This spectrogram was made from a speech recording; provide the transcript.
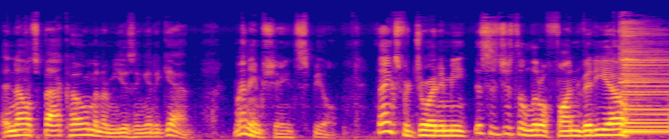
and now it's back home and I'm using it again. My name's Shane Speal. Thanks for joining me. This is just a little fun video.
